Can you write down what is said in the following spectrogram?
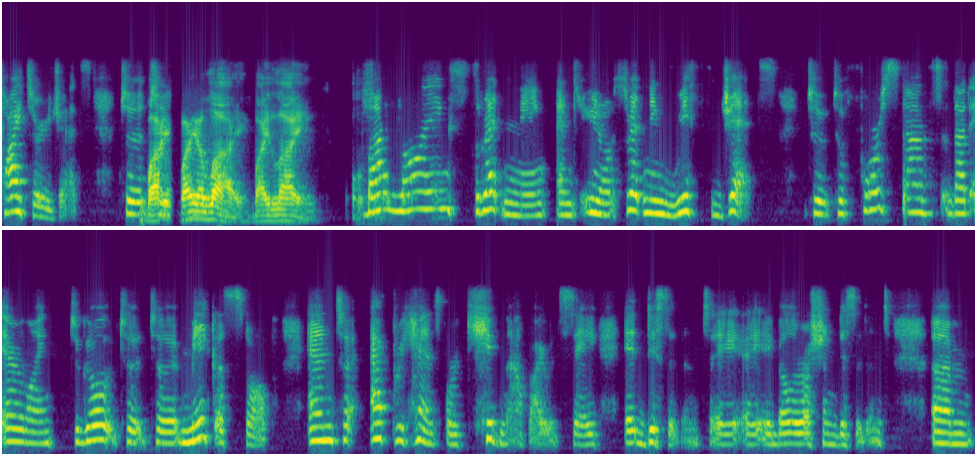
fighter jets to by, to, by a lie by lying by lying threatening and you know threatening with jets to, to force that, that airline to go to, to make a stop and to apprehend or kidnap, I would say, a dissident, a, a, a Belarusian dissident. Um,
